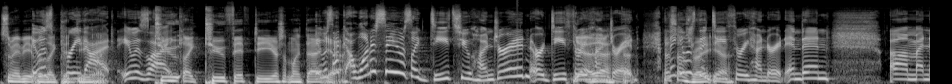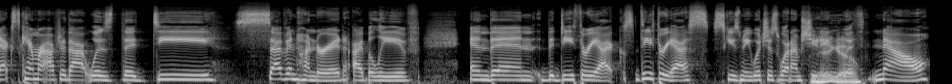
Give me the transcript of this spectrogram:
So maybe it, It was, was like the pre that. like, It was two, like- like 250 or something like that. It was yeah. like I want to say it was like D two hundred or D three hundred. that- I that think it was right, the. D three hundred, and then um, my next camera after that was the D seven hundred, I believe, and then the D3X, D3S, excuse me, which is what I'm shooting with now.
